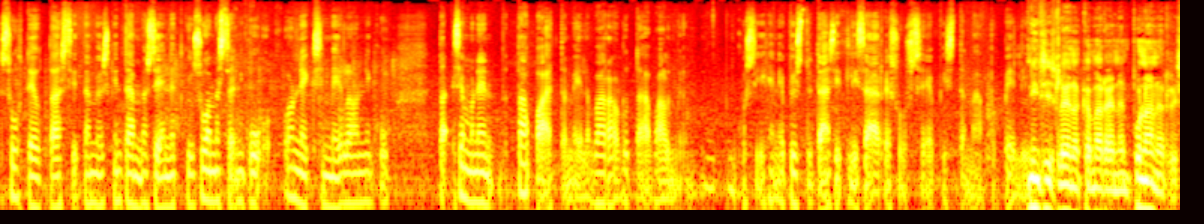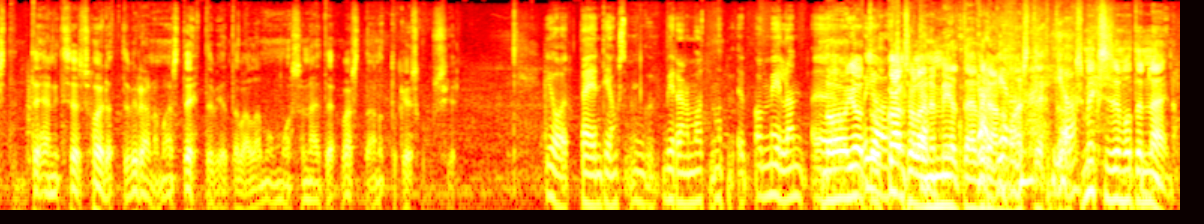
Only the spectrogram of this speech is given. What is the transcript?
suhteuttaa sitä myöskin tämmöiseen, että kyllä Suomessa niin kuin onneksi meillä on niin kuin ta, semmoinen tapa, että meillä varaudutaan valmi, niin kuin siihen ja pystytään sitten lisää resursseja pistämään peliin. Niin siis Leena Kämäräinen, Punainen Risti, tehän itse asiassa hoidatte viranomaistehtäviä tavallaan muun muassa näitä vastaanottokeskuksia. Joo, tai en tiedä, onko niin viranomaiset, mutta meillä on... No joo, joo kansalainen mieltää viranomaistehtäväksi. Miksi se muuten näin on?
